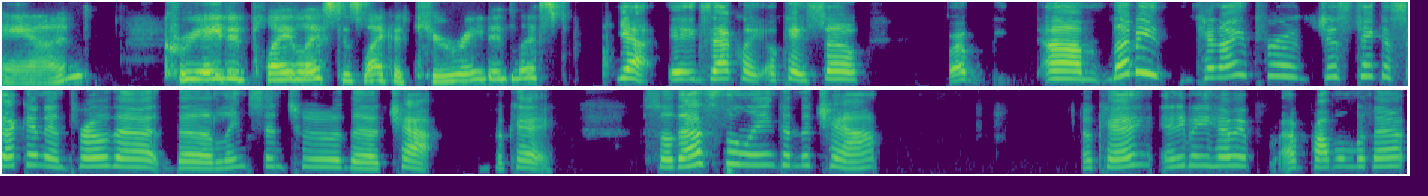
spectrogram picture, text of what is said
and created playlist is like a curated list? Yeah, exactly. Okay, so uh, um, let me, can I throw, just take a second and throw the, the links into the chat? Okay, so that's the link in the chat. Okay, anybody have a, a problem with that?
